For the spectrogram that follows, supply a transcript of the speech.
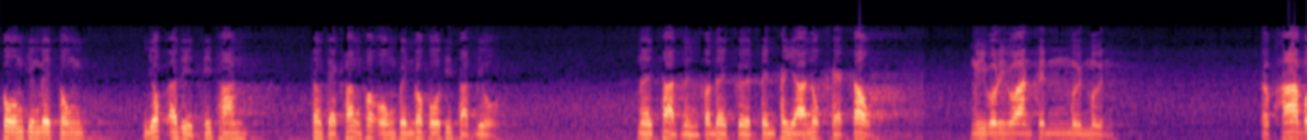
พระองค์จึงได้ทรงยกอดีตนิทาน ตั้งแต่ครั้งพระองค์เป็นพระโพธิสัตว์อยู่ ในชาติหนึ่งก็ได้เกิดเป็นพญานกแขกเต้า มีบริวารเป็นหมื่นหมื่นพาบ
